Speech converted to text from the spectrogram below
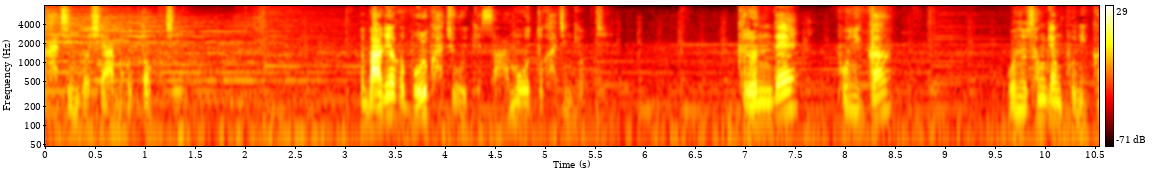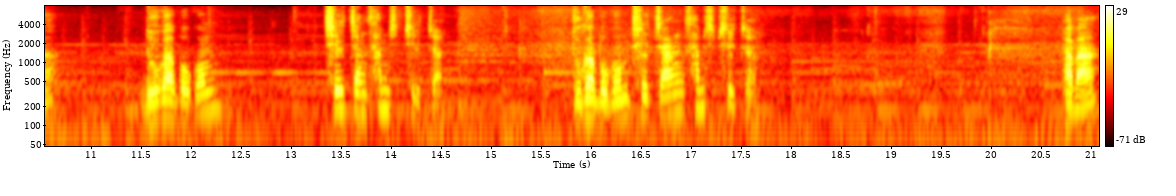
가진 것이 아무것도 없지. 마리아가 뭘 가지고 있겠어? 아무것도 가진 게 없지. 그런데 보니까 오늘 성경 보니까 누가복음 7장 37절. 누가복음? 7장 37절. 봐봐.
